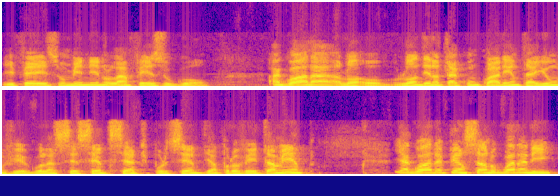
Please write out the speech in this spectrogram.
e fez, o menino lá fez o gol. Agora, Londrina está com 41,67% de aproveitamento. E agora é pensar no Guarani.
